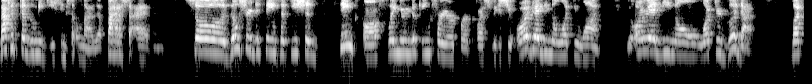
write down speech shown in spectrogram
bakit ka gumigising sa umaga para saan so those are the things that you should think of when you're looking for your purpose because you already know what you want you already know what you're good at. But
